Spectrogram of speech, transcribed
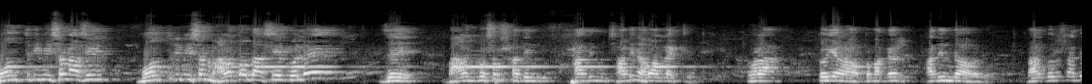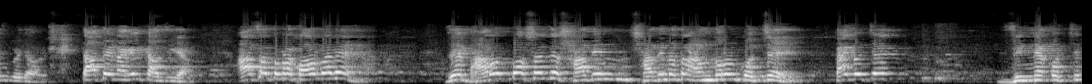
মন্ত্রী মিশন আসিল। মন্ত্রী মিশন ভারত আসিয়ে বলে যে ভারতবর্ষ স্বাধীন স্বাধীন স্বাধীন হওয়ার লাগছে। তোমরা তৈরি হও, তোমাকে স্বাধীন দেওয়া হবে। ভারতবর্ষ স্বাধীন করে দেওয়া হবে। তাতে নাগিল কাজিয়া। আচ্ছা তোমরা খবর পাবেন যে ভারতবর্ষে যে স্বাধীন, স্বাধীনতার আন্দোলন করছে কাই করছে? জিন্না করছে,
